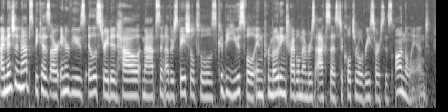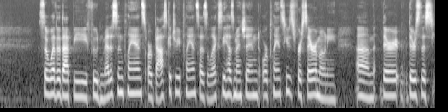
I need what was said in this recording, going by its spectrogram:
I mentioned maps because our interviews illustrated how maps and other spatial tools could be useful in promoting tribal members' access to cultural resources on the land. So, whether that be food and medicine plants or basketry plants, as Alexii has mentioned, or plants used for ceremony, um, there, there's this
